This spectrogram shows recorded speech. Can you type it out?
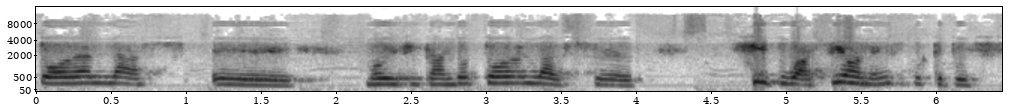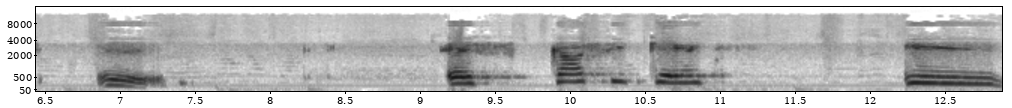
todas las, eh, modificando todas las eh, situaciones, porque pues eh, es casi que, y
